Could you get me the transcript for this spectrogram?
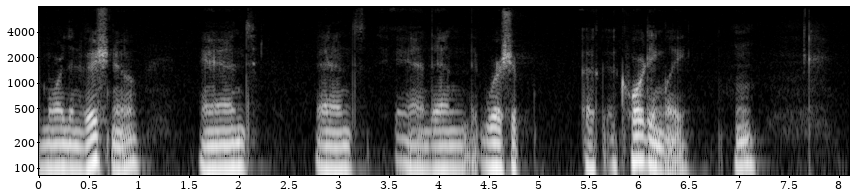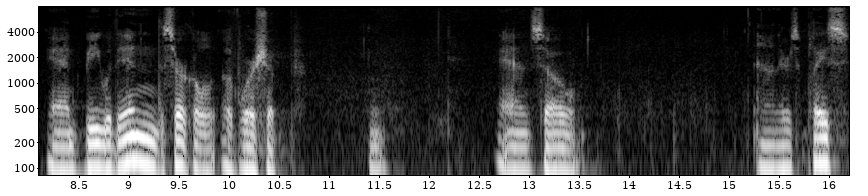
more than Vishnu, and and and then worship accordingly, hmm? and be within the circle of worship. Hmm? And so uh, there's a place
